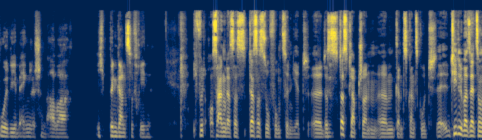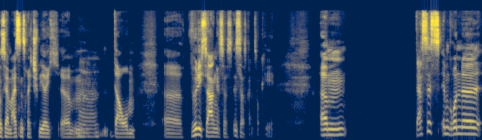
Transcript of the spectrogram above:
cool wie im Englischen, aber ich bin ganz zufrieden. Ich würde auch sagen, dass das, dass das so funktioniert. Äh, das, das klappt schon ähm, ganz, ganz gut. Äh, Titelübersetzung ist ja meistens recht schwierig. Ähm, Mhm. Darum äh, würde ich sagen, ist das, ist das ganz okay. Ähm, das ist im Grunde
